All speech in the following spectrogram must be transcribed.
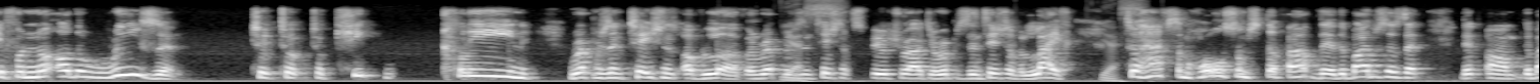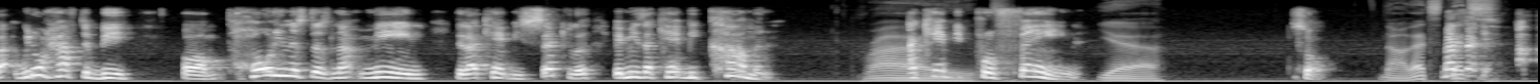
if for no other reason to, to, to keep clean representations of love and representation Yes. of spirituality and representation of life Yes. to have some wholesome stuff out there the bible says that that um the, we don't have to be um, holiness does not mean that I can't be secular. It means I can't be common. Right. I can't be profane. Yeah. So, No, that's that's fact,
